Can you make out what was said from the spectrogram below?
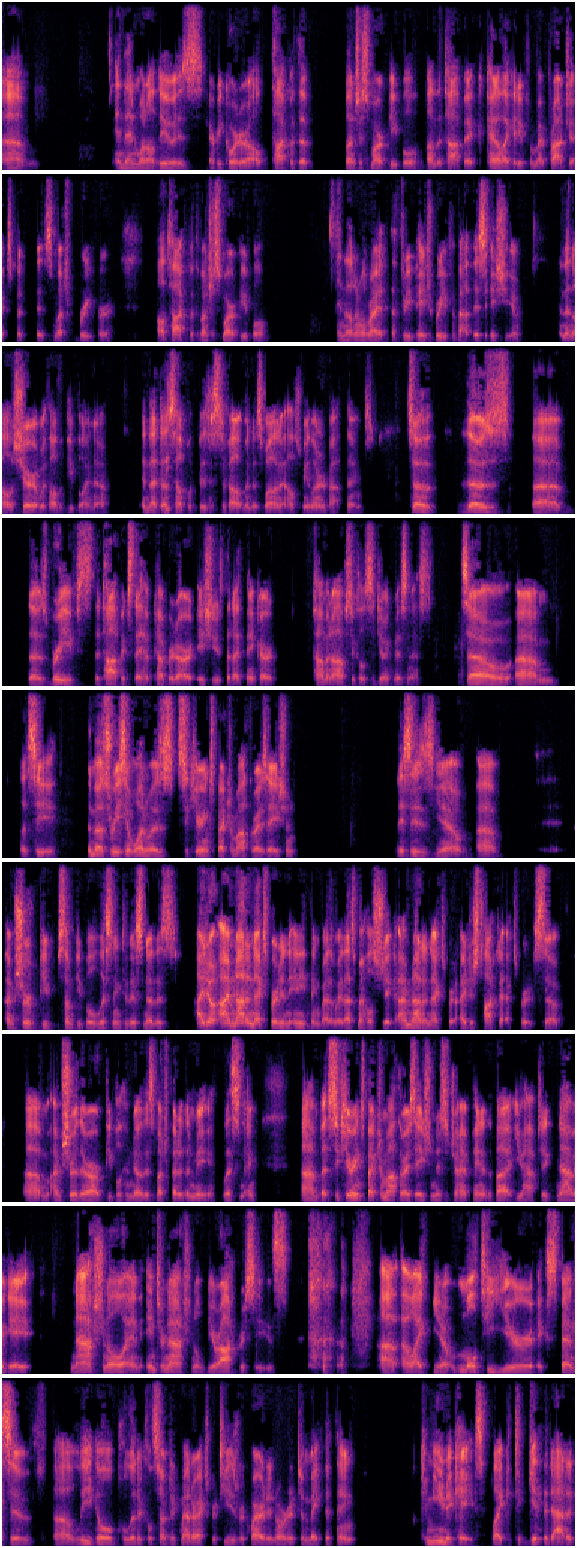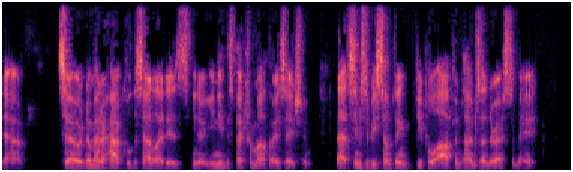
Um, and then what I'll do is every quarter I'll talk with a bunch of smart people on the topic, kind of like I do for my projects, but it's much briefer. I'll talk with a bunch of smart people and then I'll write a three page brief about this issue. And then I'll share it with all the people I know. And that does help with business development as well. And it helps me learn about things. So those, uh, those briefs, the topics they have covered are issues that I think are common obstacles to doing business. So um, let's see. The most recent one was securing spectrum authorization. This is, you know, uh, I'm sure pe- some people listening to this know this. I don't. I'm not an expert in anything, by the way. That's my whole shtick. I'm not an expert. I just talk to experts. So um, I'm sure there are people who know this much better than me listening. Um, but securing spectrum authorization is a giant pain in the butt. You have to navigate national and international bureaucracies uh, like you know multi-year expensive uh, legal political subject matter expertise required in order to make the thing communicate like to get the data down so no matter how cool the satellite is you know you need the spectrum authorization that seems to be something people oftentimes underestimate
